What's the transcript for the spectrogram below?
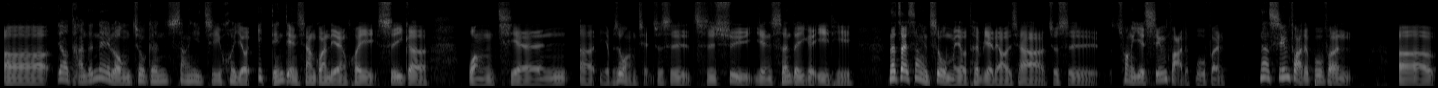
呃，要谈的内容就跟上一集会有一点点相关联，会是一个往前，呃，也不是往前，就是持续延伸的一个议题。那在上一次我们有特别聊一下，就是创业心法的部分。那心法的部分。呃，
